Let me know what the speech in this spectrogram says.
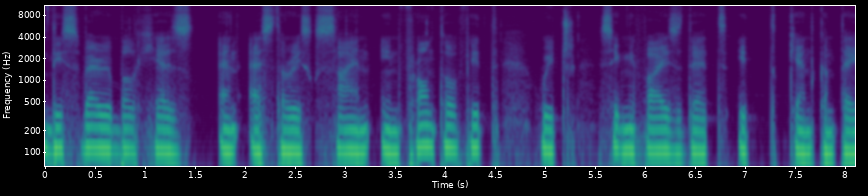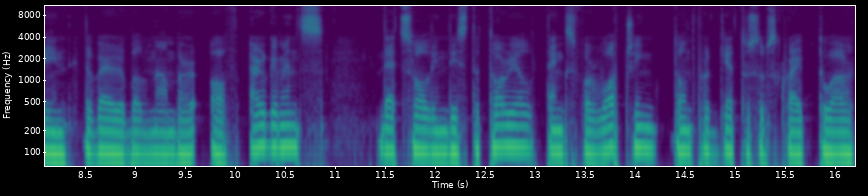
this variable has an asterisk sign in front of it which signifies that it can contain the variable number of arguments that's all in this tutorial. Thanks for watching. Don't forget to subscribe to our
